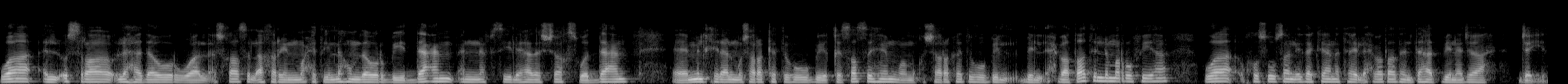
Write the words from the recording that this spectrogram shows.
والأسرة لها دور والأشخاص الآخرين المحيطين لهم دور بالدعم النفسي لهذا الشخص والدعم من خلال مشاركته بقصصهم ومشاركته بالإحباطات اللي مروا فيها وخصوصا إذا كانت هذه الإحباطات انتهت بنجاح جيد.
